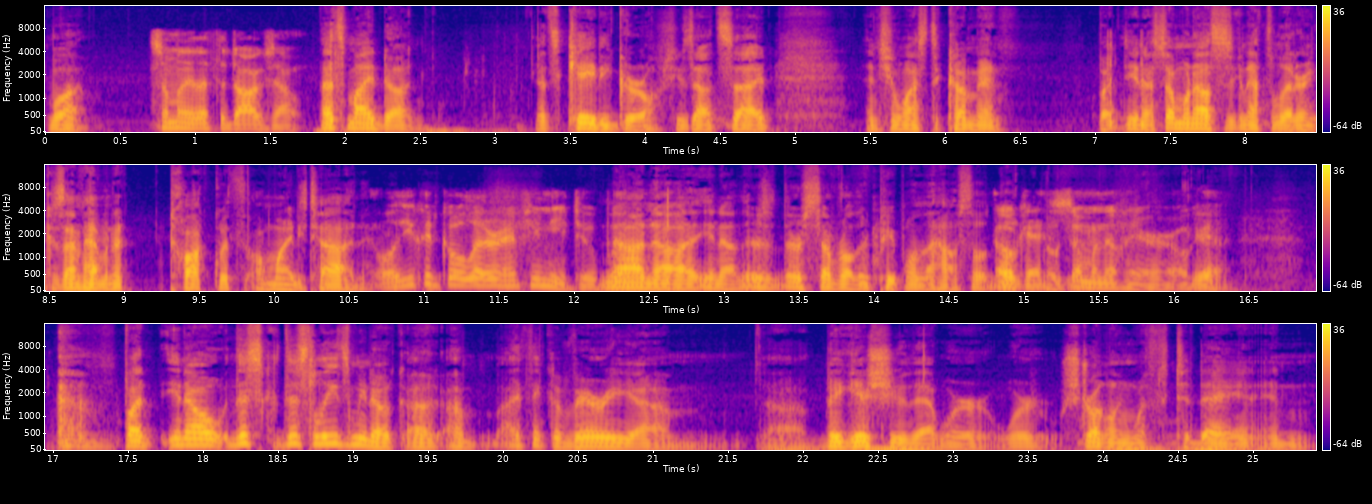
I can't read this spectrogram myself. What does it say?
What? somebody let the dogs out. That's my dog. That's Katie girl. She's outside and she wants to come in. But, you know, someone else is going to have to let her in because I'm having a talk with Almighty Todd. Well, you could go let her in if you need to. But, No, no, you know, there's there are several other people in the house. They'll, they'll- Okay, they'll someone will hear her. Okay. Yeah. but you know this this leads me to a, a, I think a very um, uh, big issue that we're we're struggling with today in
